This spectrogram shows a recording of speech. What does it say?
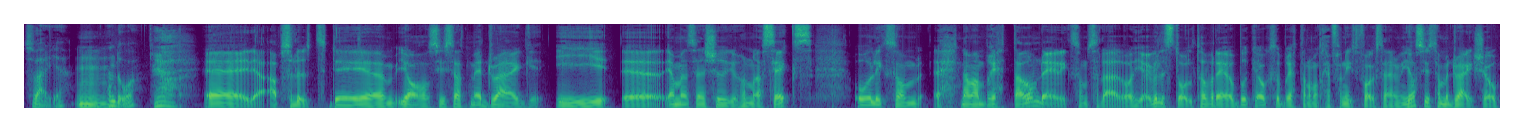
Sverige ändå. Ja, eh, absolut. Det, eh, jag har sysslat med drag i, eh, ja men sedan 2006 och liksom eh, när man berättar om det liksom sådär och jag är väldigt stolt över det och brukar också berätta när man träffar nytt folk, men jag sysslar med dragshow.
